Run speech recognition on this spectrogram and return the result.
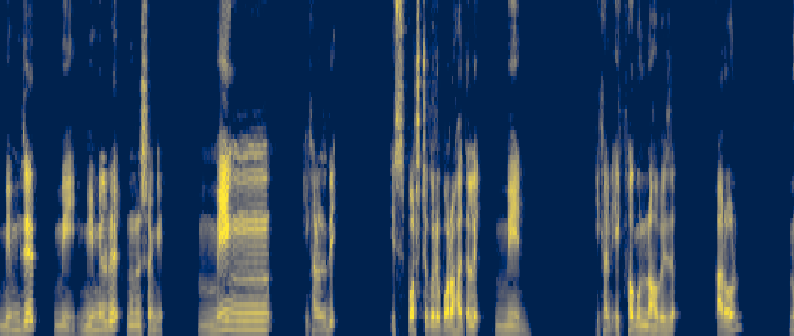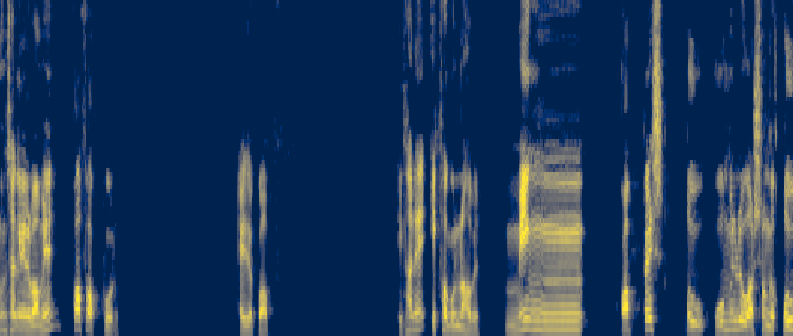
মিমজের মি মি মিলবে নুনের সঙ্গে। মিং, এখানে যদি স্পষ্ট করে পড়া হয় তাহলে মেন। এখানে ইকফা গুন্না হবে কারণ নুন সাকিনের বামে কফ অক্ষর। এই যে কফ। এখানে ইকফা গুন্না হবে। মিং, কফ পেশ কৌ কৌ মিলবে ওয়ার সঙ্গে। কৌ,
